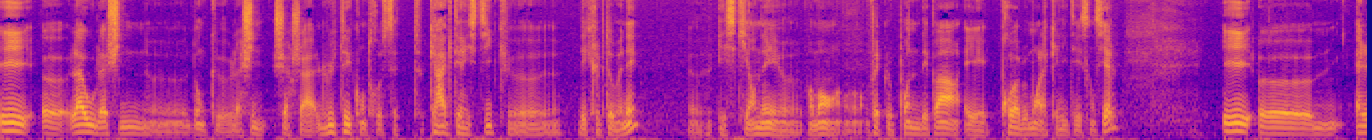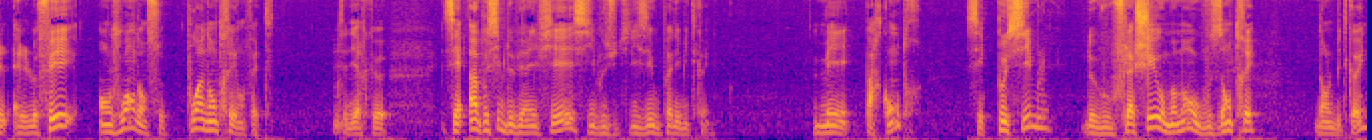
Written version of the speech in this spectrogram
Et euh, là où la Chine, donc la Chine cherche à lutter contre cette caractéristique des crypto-monnaies, et ce qui en est vraiment en fait le point de départ est probablement la qualité essentielle. Et euh, elle, elle, le fait en jouant dans ce point d'entrée en fait. Mmh. C'est-à-dire que c'est impossible de vérifier si vous utilisez ou pas des bitcoins. Mais par contre, c'est possible de vous flasher au moment où vous entrez dans le bitcoin,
